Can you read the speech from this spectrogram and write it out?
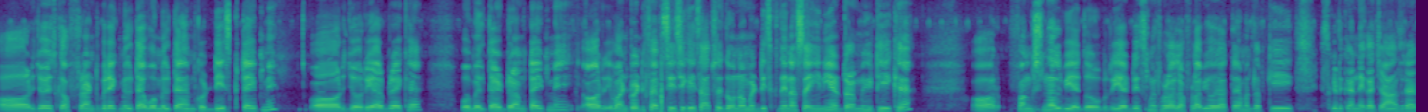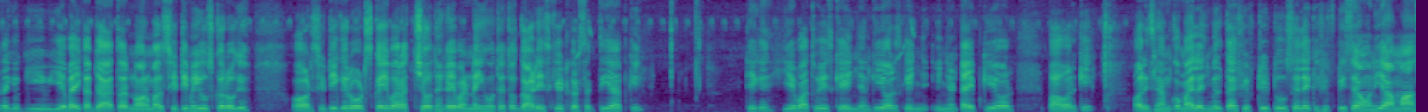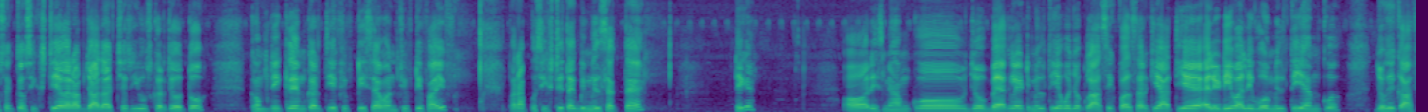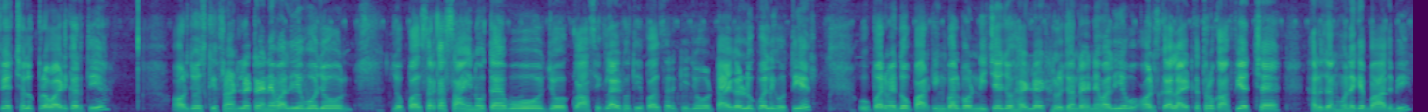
और जो इसका फ्रंट ब्रेक मिलता है, वो मिलता है हमको डिस्क टाइप में और जो रियर ब्रेक है, वो मिलता है ड्रम टाइप में और 125 सीसी के हिसाब से दोनों में डिस्क देना सही नहीं है, ड्रम ही ठीक है। और फंक्शनल भी है तो रियर डिस्क में थोड़ा लफड़ा भी हो जाता है मतलब कि स्किड करने का चांस रहता है, क्योंकि ये बाइक आप ज़्यादातर नॉर्मल सिटी में यूज़ करोगे और सिटी के रोड्स कई बार अच्छे होते हैं, कई बार नहीं होते तो गाड़ी स्किड कर सकती है आपकी। ठीक है, ये बात हुई इसके इंजन की और इसके इंजन टाइप की और पावर की। और इसमें हमको माइलेज मिलता है 52 से लेके 57 या मान सकते हो 60 अगर आप ज़्यादा अच्छे से यूज़ करते हो तो। कंपनी क्लेम करती है 57 55 पर आपको 60 तक भी मिल सकता है। ठीक है और इसमें हमको जो बैक लाइट मिलती है, वो जो क्लासिक पल्सर की आती है एलईडी वाली, वो मिलती है हमको, जो कि काफ़ी अच्छा लुक प्रोवाइड करती है। और जो इसकी फ्रंट लाइट रहने वाली है, वो जो जो पल्सर का साइन होता है, वो जो क्लासिक लाइट होती है पल्सर की, जो टाइगर लुक वाली होती है, ऊपर में दो पार्किंग बल्ब और नीचे जो हेडलाइट हेलोजन रहने वाली है वो, और इसका लाइट का थ्रो काफ़ी अच्छा है हेलोजन होने के बाद भी।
